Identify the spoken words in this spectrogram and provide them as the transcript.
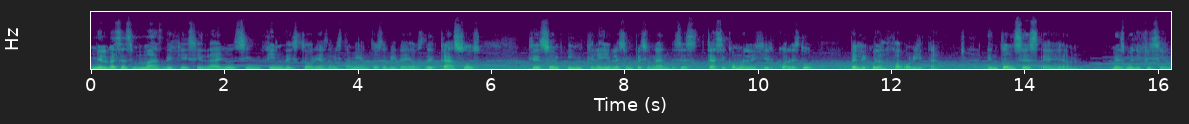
mil veces más difícil. Hay un sinfín de historias de avistamientos, de videos, de casos que son increíbles, impresionantes. Es casi como elegir cuál es tu película favorita. Entonces, me es muy difícil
